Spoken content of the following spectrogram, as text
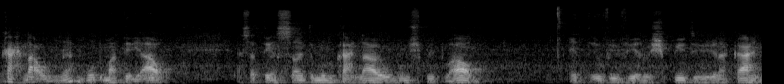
carnal, né? mundo material, essa tensão entre o mundo carnal e o mundo espiritual, entre o viver no espírito e viver na carne,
